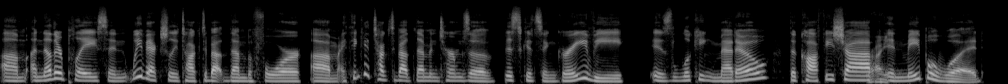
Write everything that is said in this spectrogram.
Um, another place, and we've actually talked about them before. Um, I think I talked about them in terms of biscuits and gravy. Is Looking Meadow, the coffee shop Right. in Maplewood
